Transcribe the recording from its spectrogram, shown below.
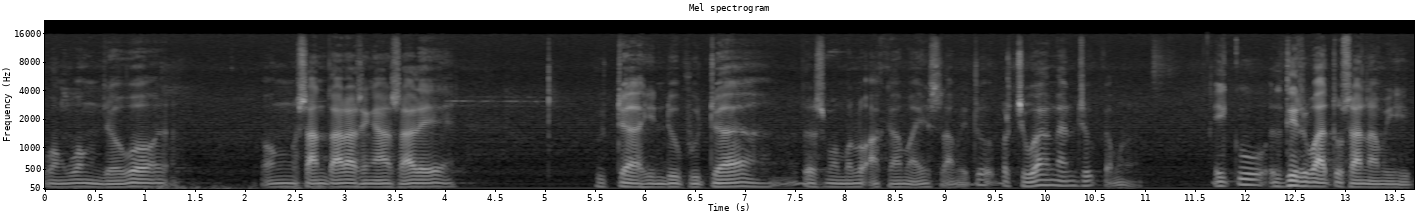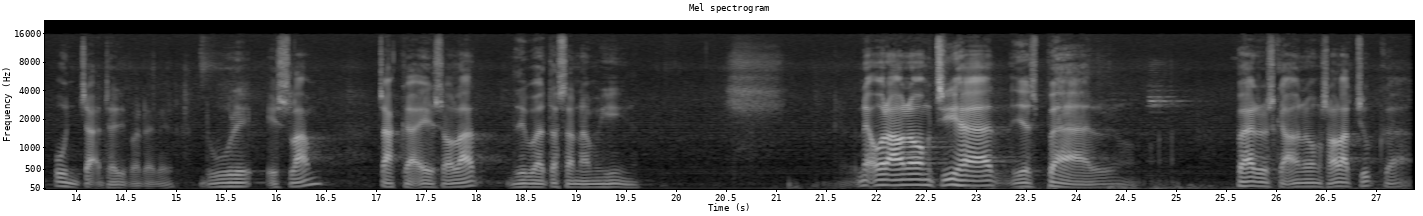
wong-wong Jawa wong Nusantara sing asale Buddha, Hindu, Buddha terus memeluk agama Islam. Itu perjuangan juga iku dirwatu sanami puncak daripada dure Islam cagake salat dirwatu sanami nek ora ana wong jihad ya bar. Bar wis gak ana wong salat juga.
